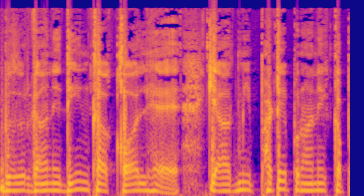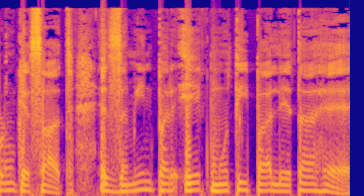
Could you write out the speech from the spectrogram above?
بزرگان دین کا قول ہے کہ آدمی پھٹے پرانے کپڑوں کے ساتھ اس زمین پر ایک موتی پا لیتا ہے۔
